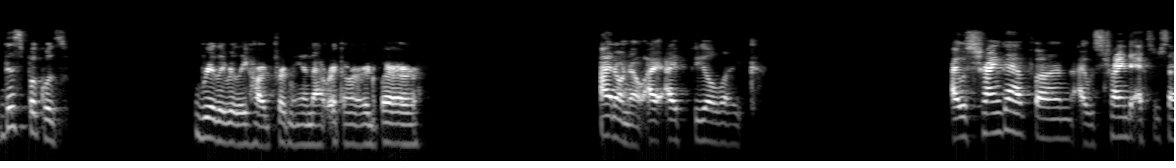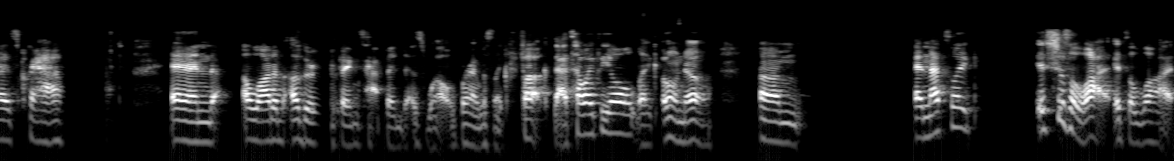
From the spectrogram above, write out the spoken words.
this book was really, really hard for me in that regard, where I don't know. I, I feel like I was trying to have fun, I was trying to exercise craft. And a lot of other things happened as well where I was like, fuck, that's how I feel. Like, oh no, um, and that's like, it's just a lot. It's a lot.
